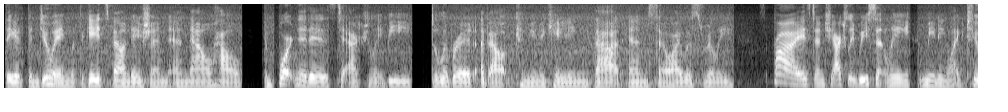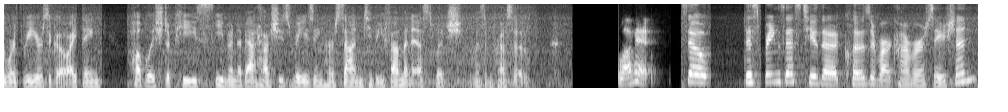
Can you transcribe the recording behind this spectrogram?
they had been doing with the Gates Foundation and now how important it is to actually be deliberate about communicating that. And so I was really surprised. And she actually recently, meaning like two or three years ago, I think, published a piece even about how she's raising her son to be feminist, which was impressive. Love it. So, this brings us to the close of our conversation,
